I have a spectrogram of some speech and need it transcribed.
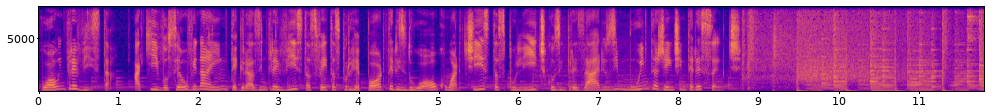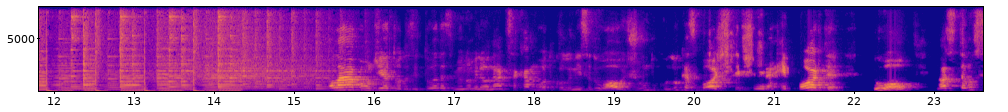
UOL Entrevista. Aqui você ouve na íntegra as entrevistas feitas por repórteres do UOL com artistas, políticos, empresários e muita gente interessante. Olá, bom dia a todos e todas. Meu nome é Leonardo Sakamoto, colunista do UOL, junto com Lucas Borges Teixeira, repórter do UOL. Nós estamos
